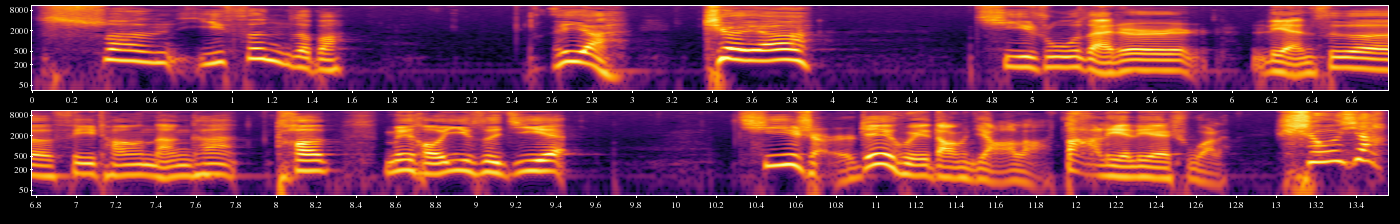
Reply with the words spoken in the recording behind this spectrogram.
算一份子吧。哎呀，这样，七叔在这儿脸色非常难看。他没好意思接，七婶儿这回当家了，大咧咧说了：“收下，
